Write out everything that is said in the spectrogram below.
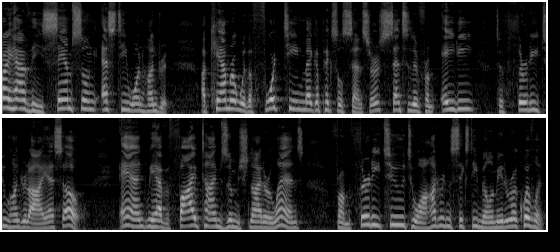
I have the Samsung ST100, a camera with a 14 megapixel sensor, sensitive from 80 to 3200 ISO. And we have a five times zoom Schneider lens from 32 to 160 millimeter equivalent.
